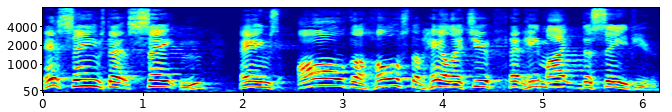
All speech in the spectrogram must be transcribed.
it seems that Satan aims all the host of hell at you that he might deceive you,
